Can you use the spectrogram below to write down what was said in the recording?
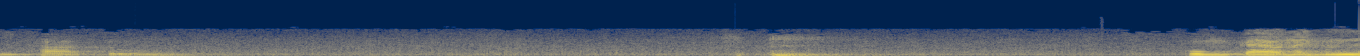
มีค่าสูง กุมแก้วในมือ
